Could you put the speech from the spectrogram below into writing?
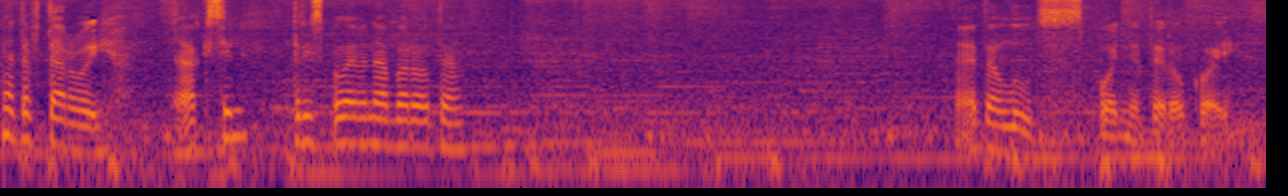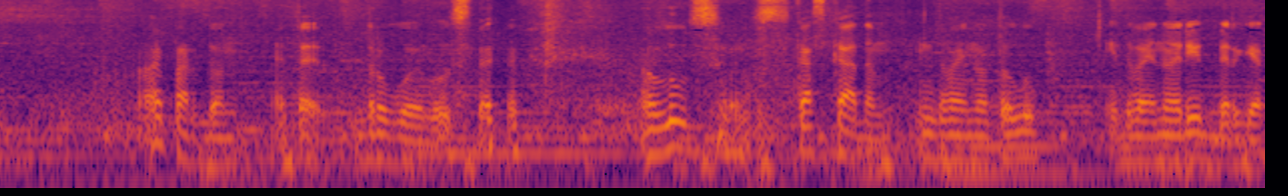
Это второй аксель, три с половиной оборота. Это луц с поднятой рукой. Ой, пардон, это другой луц. Луц с каскадом, двойной тулуп и двойной ридбергер.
